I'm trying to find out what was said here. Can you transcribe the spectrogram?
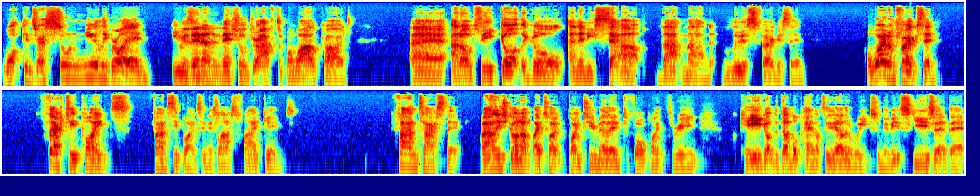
Watkins I so nearly brought in. He was in an initial draft of my wild card, uh, and obviously he got the goal, and then he set up that man, Lewis Ferguson. A word on Ferguson: thirty points, fantasy points in his last five games. Fantastic. Value's gone up by 0.2 million to 4.3 okay, he got the double penalty the other week, so maybe it skews it a bit.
